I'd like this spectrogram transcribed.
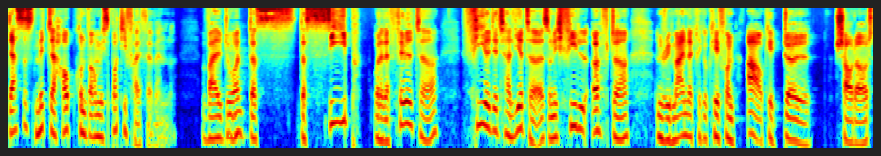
das ist mit der Hauptgrund, warum ich Spotify verwende. Weil dort mhm. das, das Sieb oder der Filter viel detaillierter ist und ich viel öfter einen Reminder kriege, okay, von, ah, okay, Döll, Shoutout,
